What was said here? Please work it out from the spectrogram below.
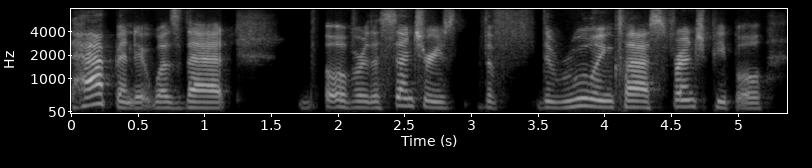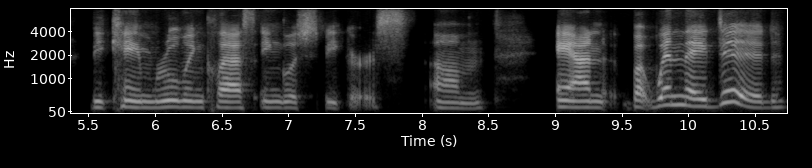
happened it was that over the centuries the the ruling class french people became ruling class english speakers. Um, and but when they did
